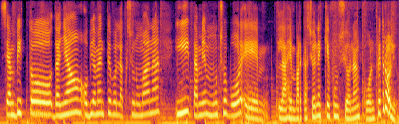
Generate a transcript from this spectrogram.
se han visto dañados obviamente por la acción humana y también mucho por eh, las embarcaciones que funcionan con petróleo.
